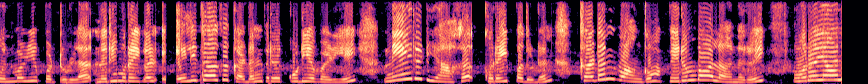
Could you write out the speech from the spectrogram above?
முன்மொழியப்பட்டுள்ள நெறிமுறைகள் எளிதாக கடன் பெறக்கூடிய வழியை நேரடியாக குறைப்பதுடன் கடன் வாங்கும் பெரும்பாலானரை முறையான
